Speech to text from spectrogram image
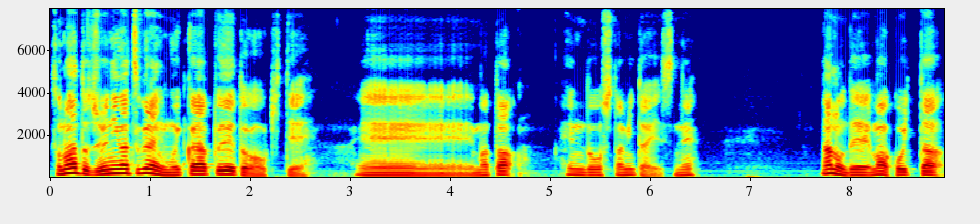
その後12月ぐらいにもう一回アップデートが起きて、えーまた変動したみたいですね。なので、まあこういった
